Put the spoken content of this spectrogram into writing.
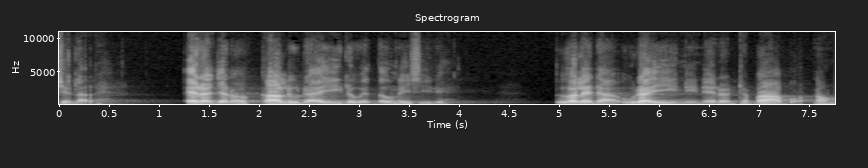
ဖြစ်လာတယ်အဲ့ဒါကြတော့ကာလုဒ္ဒယီလို့ပဲသုံးနေရှိတယ် သူကလည်းဒါဥရယီအနေနဲ့တော့တပါပေါ့နော်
